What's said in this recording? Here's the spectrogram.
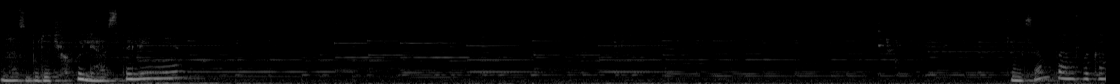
у нас будуть хвилясті лінії. Кінцем пензлика.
